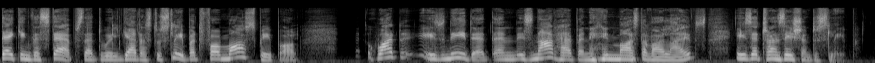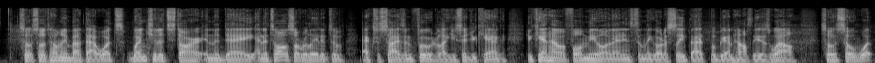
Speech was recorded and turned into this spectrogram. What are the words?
taking the steps that will get us to sleep. But for most people, what is needed and is not happening in most of our lives is a transition to sleep. So, so tell me about that. What's when should it start in the day? And it's also related to exercise and food. Like you said, you can't you can't have a full meal and then instantly go to sleep. That will be unhealthy as well. So, so what?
